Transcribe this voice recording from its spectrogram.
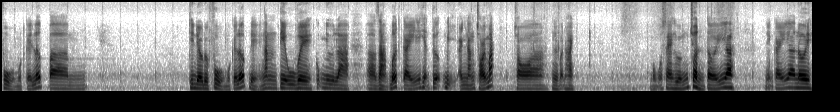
phủ một cái lớp thì đều được phủ một cái lớp để ngăn tia UV cũng như là giảm bớt cái hiện tượng bị ánh nắng chói mắt cho người vận hành. Một mẫu xe hướng chuẩn tới những cái à, nơi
